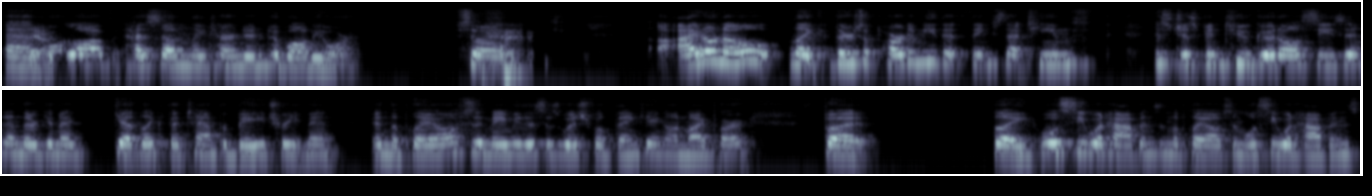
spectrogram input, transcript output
And Yeah. Orlov has suddenly turned into Bobby Orr. So I don't know. Like, there's a part of me that thinks that team has just been too good all season and they're to get like the Tampa Bay treatment in the playoffs. And maybe this is wishful thinking on my part, but like we'll see what happens in the playoffs and we'll see what happens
